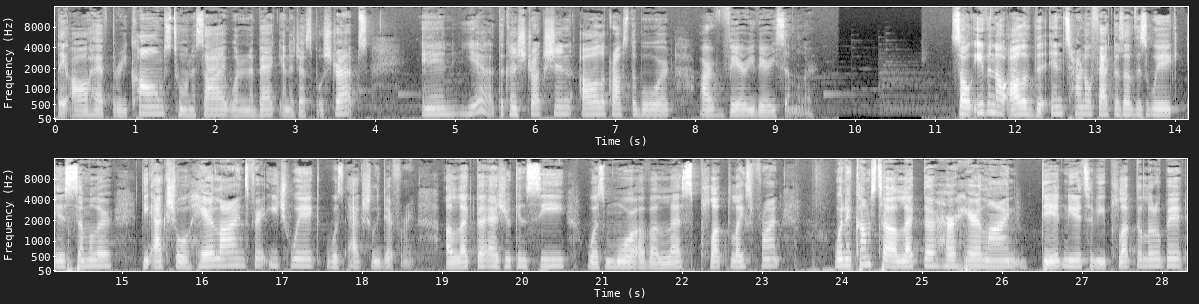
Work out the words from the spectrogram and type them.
They all have three combs, two on the side, one in the back, and adjustable straps. And yeah, the construction all across the board are very, very similar. So even though all of the internal factors of this wig is similar, the actual hairlines for each wig was actually different. Alecta, as you can see, was more of a less plucked lace front. When it comes to Alecta, her hairline did needed to be plucked a little bit,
